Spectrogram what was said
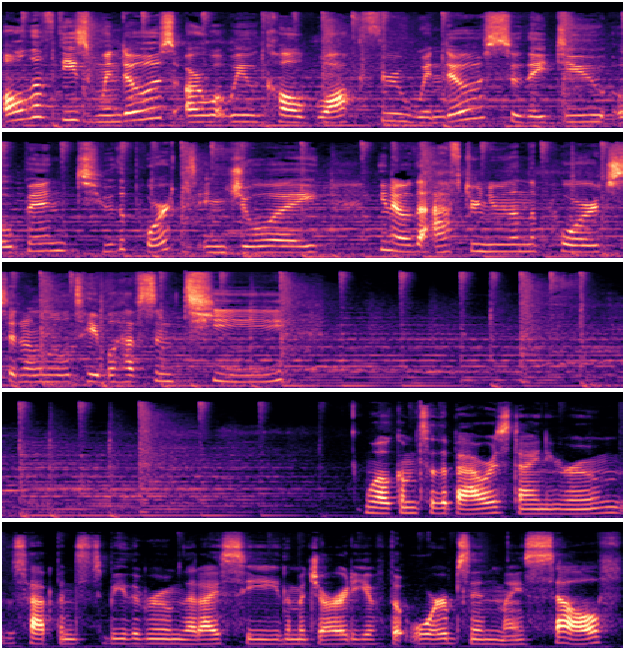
All of these windows are what we would call walk-through windows, so they do open to the porch. Enjoy, you know, the afternoon on the porch, sit on a little table, have some tea. Welcome to the Bowers dining room. This happens to be the room that I see the majority of the orbs in myself.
